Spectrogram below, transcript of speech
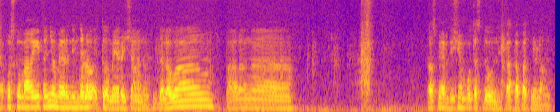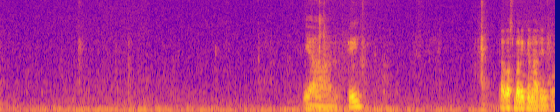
Tapos kung makikita nyo, meron din dalawa ito. Meron siyang ano, dalawang parang ah tapos meron din siyang butas doon. Tatapat nyo lang. Yan. Okay. Tapos balikan natin to.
